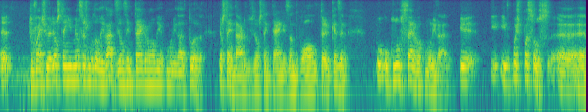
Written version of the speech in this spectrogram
eh, tu vais ver, eles têm imensas modalidades, eles integram ali a comunidade toda. Eles têm dardos, eles têm ténis, handball, têm- quer dizer, o, o clube serve a comunidade. E, e- e depois passou-se a,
